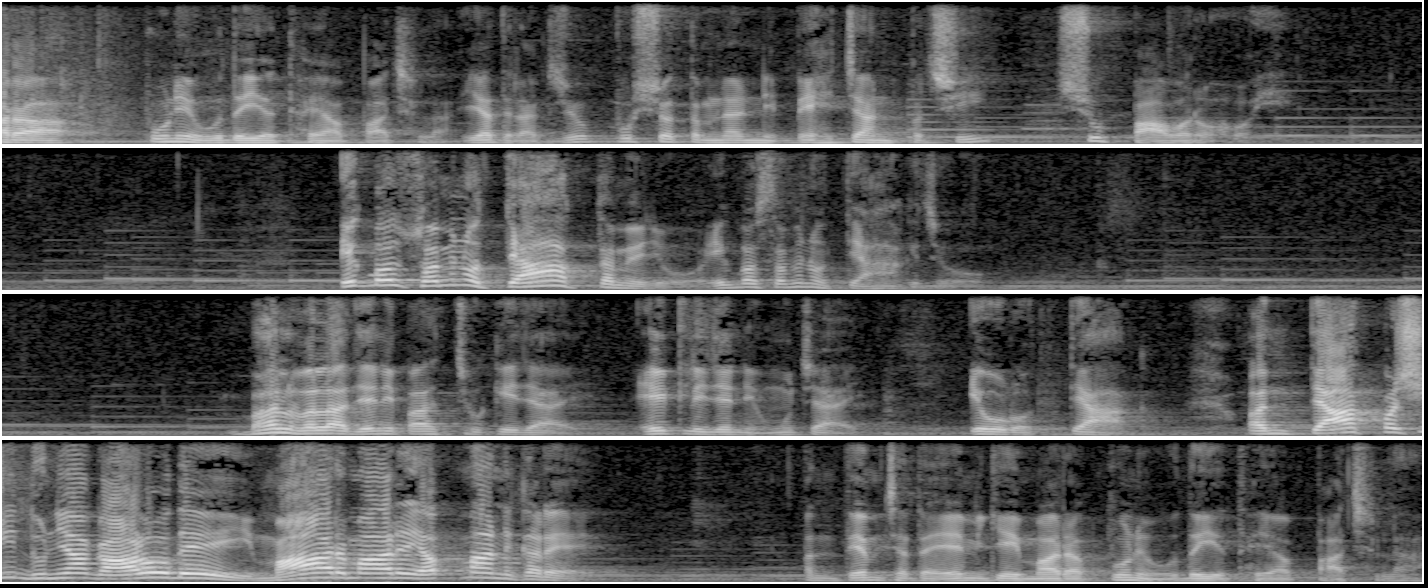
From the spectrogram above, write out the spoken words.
મારા પુણ્ય ઉદય થયા પાછલા. યાદ રાખજો, પુરુષોત્તમ નારાયણની પહેચાન પછી શું પાવર હોય? એક બાજુ સ્વામીનો ત્યાગ તમે જો એક બાજુ સ્વામીનો ત્યાગ જો ભલ ભલા જેની પાસે ઝૂકી જાય, એટલી જેની ઊંચાઈ, એવડો ત્યાગ. અને ત્યાગ પછી દુનિયા ગાળો દે, માર મારે અપમાન કરે. અને તેમ છતાં એમ કે મારા પુણ્ય ઉદય થયા પાછલા.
